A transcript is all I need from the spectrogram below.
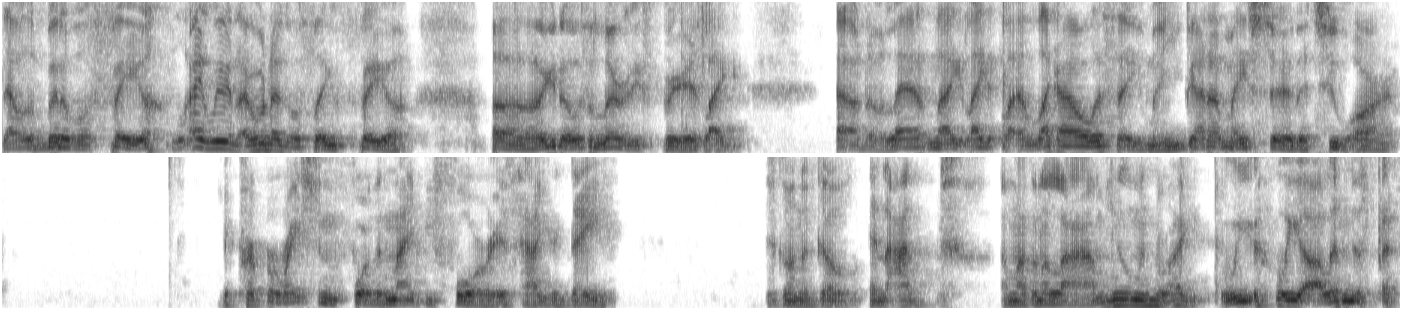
that was a bit of a fail. Like we're not, we're not gonna say fail. Uh, you know, it's a learning experience. Like I don't know, last night, like, like like I always say, man, you gotta make sure that you are your preparation for the night before is how your day is gonna go. And I I'm not gonna lie, I'm human, right? We we all in this thing.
